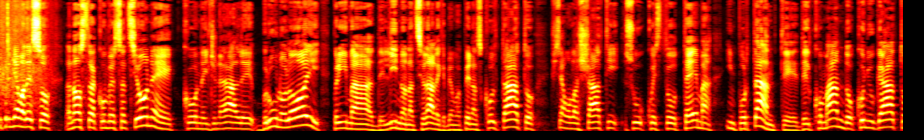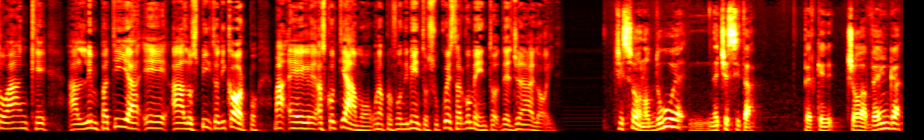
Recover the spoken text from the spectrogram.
Riprendiamo adesso la nostra conversazione con il generale Bruno Loi. Prima dell'inno nazionale che abbiamo appena ascoltato, ci siamo lasciati su questo tema importante del comando coniugato anche all'empatia e allo spirito di corpo. Ma eh, ascoltiamo un approfondimento su questo argomento del generale Loi. Ci sono due necessità perché ciò avvenga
